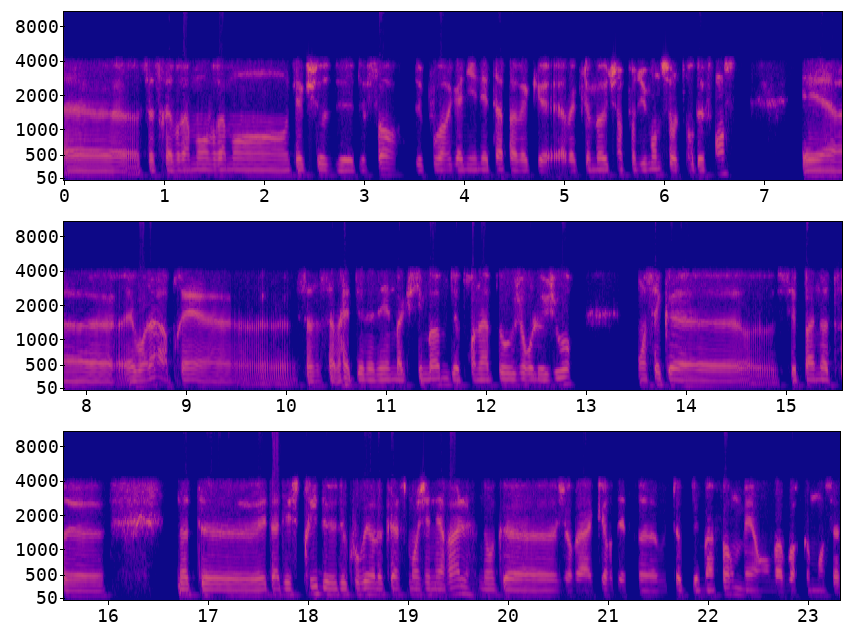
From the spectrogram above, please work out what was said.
Euh, ça serait vraiment, vraiment quelque chose de, de fort de pouvoir gagner une étape avec, euh, avec le maillot de champion du monde sur le Tour de France. Et, euh, et voilà, après, euh, ça, ça va être de donner le maximum, de prendre un peu au jour le jour. On sait que euh, c'est pas notre notre état d'esprit de, de courir le classement général. Donc euh, j'aurai à cœur d'être au top de ma forme, mais on va voir comment ça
